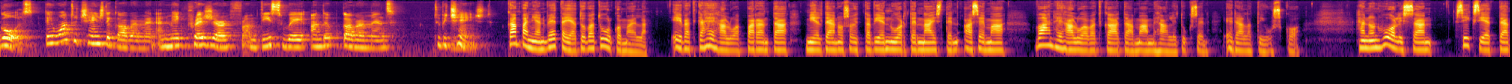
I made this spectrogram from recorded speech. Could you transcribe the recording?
goals. They want to change the government and make pressure from this way on the government to be changed. Kampanjan vetäjät ovat ulkomailla, eivätkä he halua parantaa mieltään osoittavien nuorten naisten asemaa, vaan he haluavat kaataa maamme hallituksen, Edalati uskoo. Hän on huolissaan siksi, että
